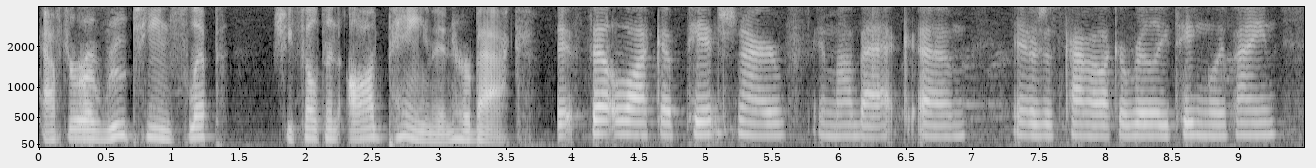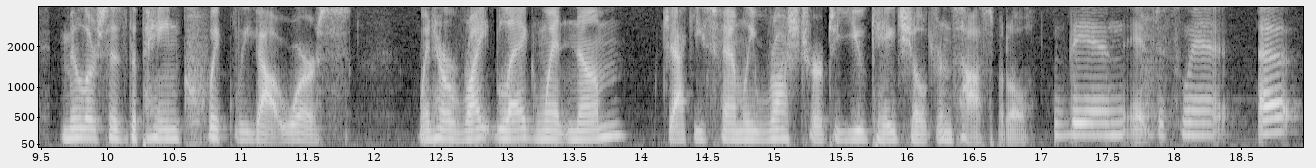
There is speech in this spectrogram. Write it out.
After a routine flip, she felt an odd pain in her back. It felt like a pinched nerve in my back. Um, it was just kind of like a really tingly pain. Miller says the pain quickly got worse. When her right leg went numb, Jackie's family rushed her to UK Children's Hospital. Then it just went up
